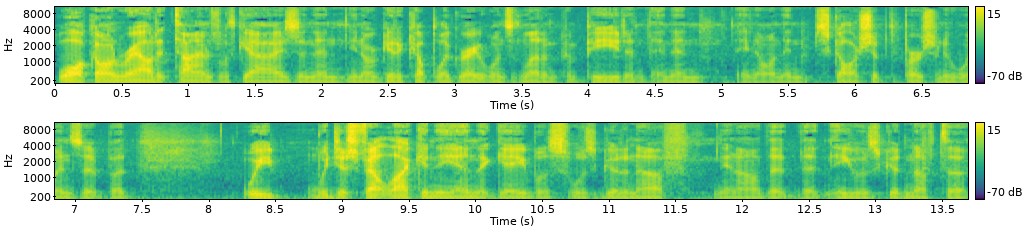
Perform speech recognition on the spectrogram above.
walk on route at times with guys, and then you know get a couple of great ones and let them compete, and, and then you know and then scholarship the person who wins it, but. We, we just felt like in the end that Gabe was, was good enough, you know, that, that he was good enough to,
